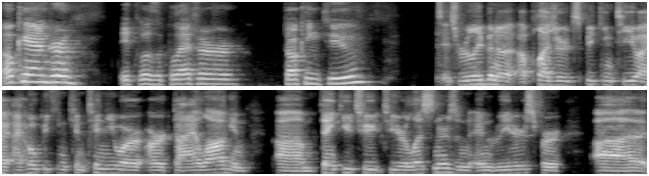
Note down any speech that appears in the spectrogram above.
Okay, Andrew, it was a pleasure talking to you. It's really been a, a pleasure speaking to you. I, I, hope we can continue our, our dialogue and Um, thank you to to your listeners and, and readers for uh,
